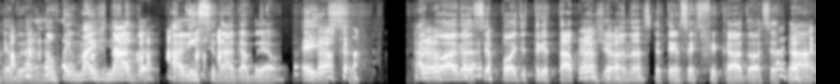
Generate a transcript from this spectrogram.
Gabriel. Não tem mais nada a lhe ensinar, Gabriel. É isso. Agora você pode tretar com a Jana. Você tem o certificado, ó. Você tá.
